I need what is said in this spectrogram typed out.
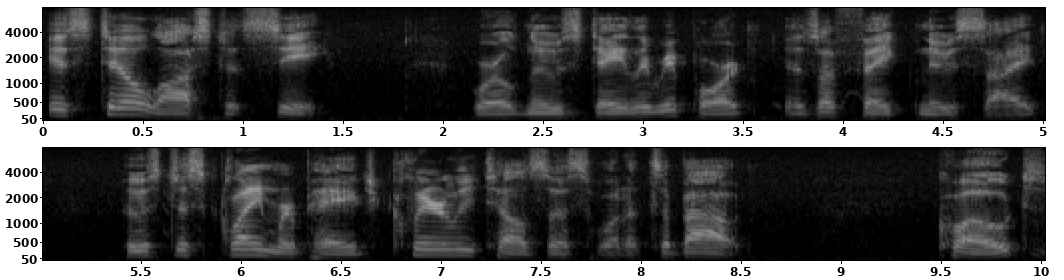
is still lost at sea. World News Daily Report is a fake news site whose disclaimer page clearly tells us what it's about. Quote,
